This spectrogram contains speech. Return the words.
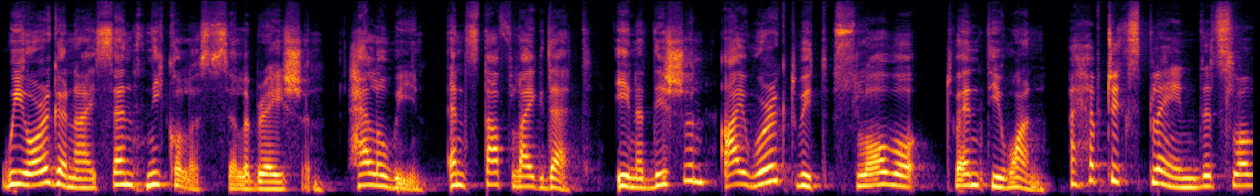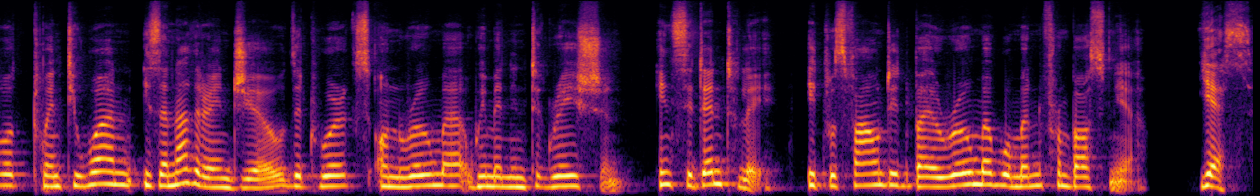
We organize St. Nicholas celebration, Halloween, and stuff like that. In addition, I worked with Slovo 21. I have to explain that Slovo 21 is another NGO that works on Roma women integration. Incidentally, it was founded by a Roma woman from Bosnia. Yes,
